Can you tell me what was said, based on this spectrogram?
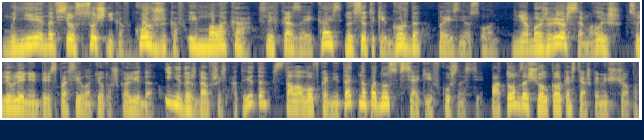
мне на все сочников, коржиков и молока!» Слегка заикаясь, но все-таки гордо произнес он. «Не обожрешься, малыш?» – с удивлением переспросила тетушка Лида. И, не дождавшись ответа, стала ловко метать на поднос всякие вкусности. Потом защелкала костяшками счетов.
